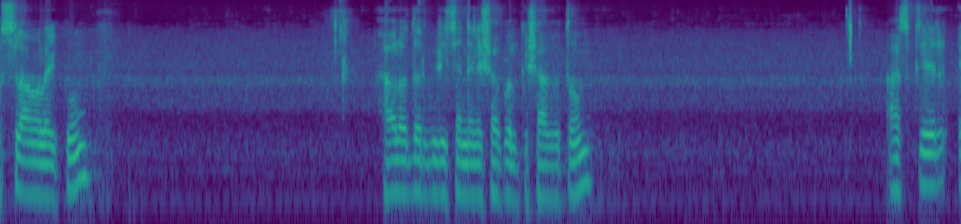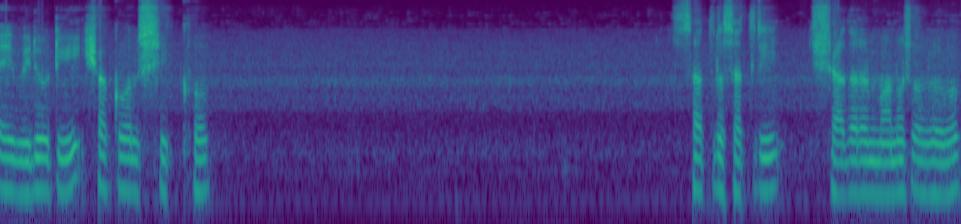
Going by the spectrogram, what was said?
আসসালামু আলাইকুম। হাওলাদার বিডি চ্যানেলে সকলকে স্বাগতম। আজকের এই ভিডিওটি সকল শিক্ষক, ছাত্রছাত্রী, সাধারণ মানুষ, অভিভাবক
